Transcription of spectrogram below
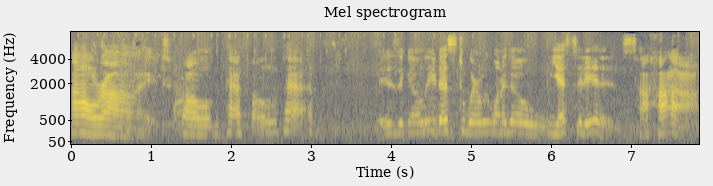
All right, follow the path, follow the path. Is it gonna lead us to where we want to go? Yes, it is. Haha. -ha.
